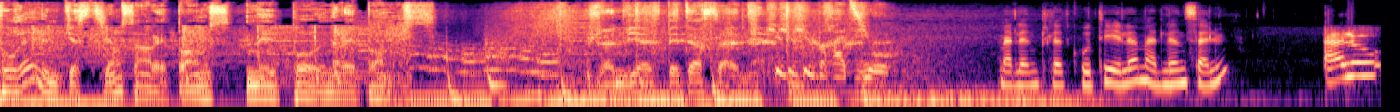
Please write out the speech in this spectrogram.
Pour elle, une question sans réponse n'est pas une réponse. Geneviève Peterson. Cube Radio. Madeleine Pilote-Côté est là. Madeleine, salut. Allô?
